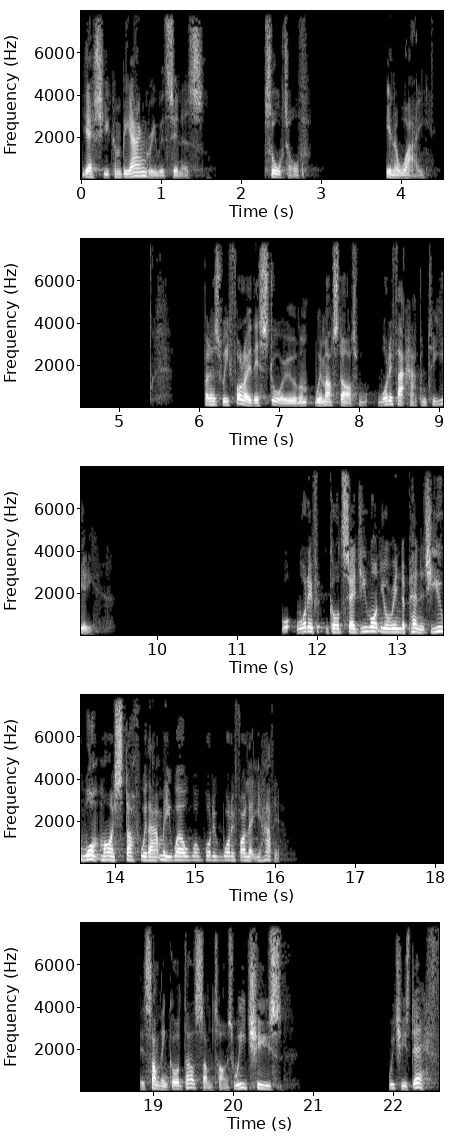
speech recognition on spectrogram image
Yes, you can be angry with sinners, sort of, in a way. But as we follow this story, we must ask what if that happened to you? What if God said, You want your independence? You want my stuff without me? Well, what if, what if I let you have it? It's something God does sometimes. We choose, we choose death.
